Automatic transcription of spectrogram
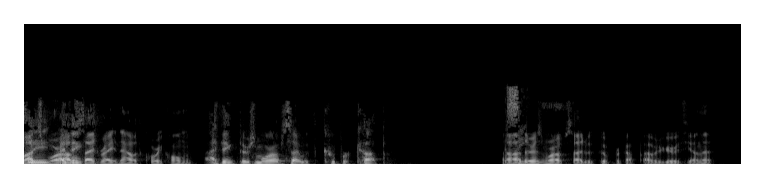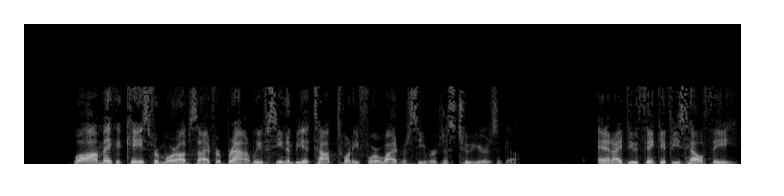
Honestly, much more I think- upside right now with Corey Coleman. I think there's more upside with Cooper Kupp. Uh, See- there is more upside with Cooper Kupp. I would agree with you on that. Well, I'll make a case for more upside for Brown. We've seen him be a top 24 wide receiver just two years ago. And I do think if he's healthy,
